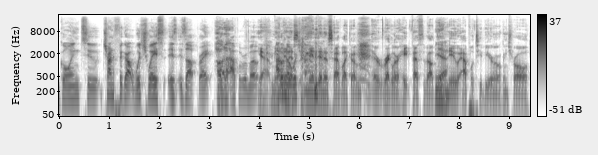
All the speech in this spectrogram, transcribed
going to trying to figure out which way is, is, is up, right? Of the Apple remote. Yeah, me I and don't know Dennis, which. me and Dennis have like a, a regular hate fest about the Yeah. new Apple TV remote control.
